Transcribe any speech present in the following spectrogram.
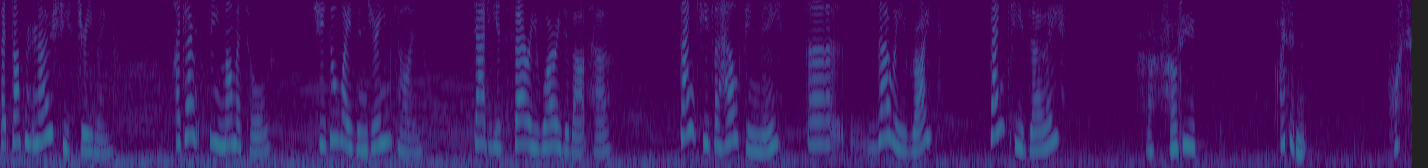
but doesn't know she's dreaming. I don't see Mum at all. She's always in dream time. Daddy is very worried about her. Thank you for helping me. Uh, Zoe, right? Thank you, Zoe. H- how do you. I didn't. What?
